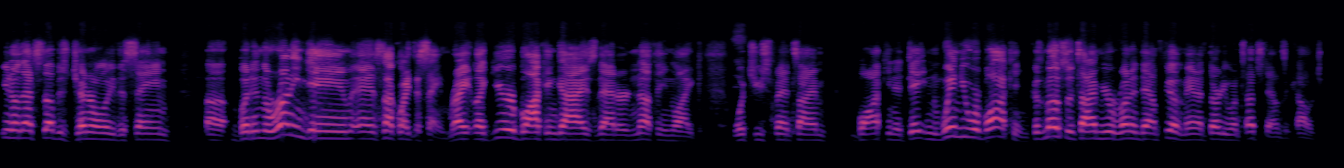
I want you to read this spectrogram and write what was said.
You know that stuff is generally the same. Uh, but in the running game, it's not quite the same, right? Like you're blocking guys that are nothing like what you spent time blocking at Dayton when you were blocking, because most of the time you were running downfield. The man had 31 touchdowns in college,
